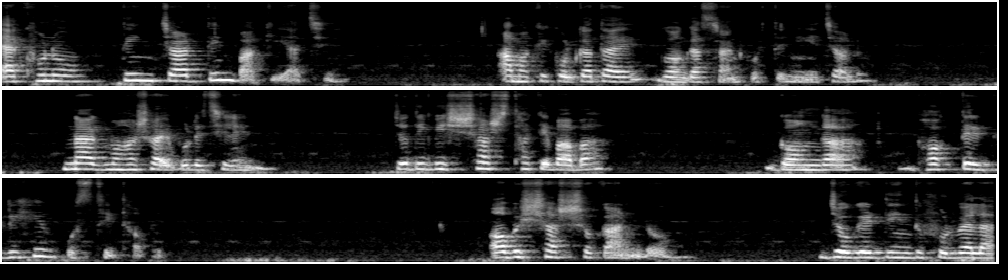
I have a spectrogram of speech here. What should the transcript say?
এখনও তিন চার দিন বাকি আছে। আমাকে কলকাতায় গঙ্গা স্নান করতে নিয়ে চলো। নাগ মহাশয় বলেছিলেন যদি বিশ্বাস থাকে বাবা, গঙ্গা ভক্তের গৃহে উপস্থিত হবে। অবিশ্বাস্য কাণ্ড। যোগের দিন দুপুরবেলা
